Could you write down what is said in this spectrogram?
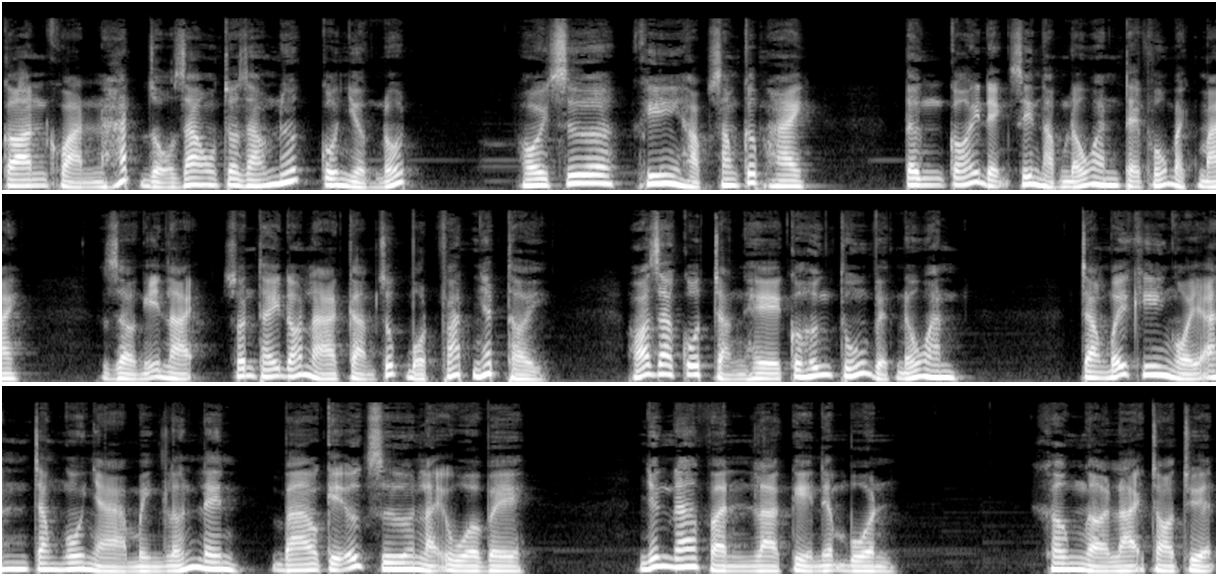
Còn khoản hắt rổ rau cho giáo nước cô nhường nốt. Hồi xưa khi học xong cấp 2, từng có ý định xin học nấu ăn tại phố Bạch Mai. Giờ nghĩ lại, Xuân thấy đó là cảm xúc bột phát nhất thời. Hóa ra cô chẳng hề có hứng thú việc nấu ăn. Chẳng mấy khi ngồi ăn trong ngôi nhà mình lớn lên, bao ký ức xưa lại ùa về. Nhưng đa phần là kỷ niệm buồn. Không ngờ lại trò chuyện.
